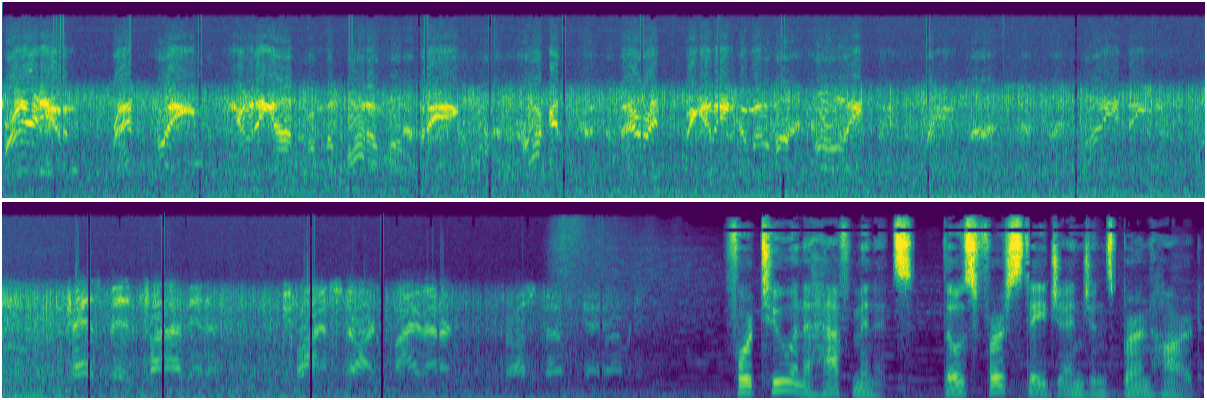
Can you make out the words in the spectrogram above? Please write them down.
Brilliant. Red flame shooting out from the bottom of the rocket. There it's beginning to move up slowly. Transmit 5 enter. Climb start, 5 enter. Thrust up, okay. For two and a half minutes, those first stage engines burn hard,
